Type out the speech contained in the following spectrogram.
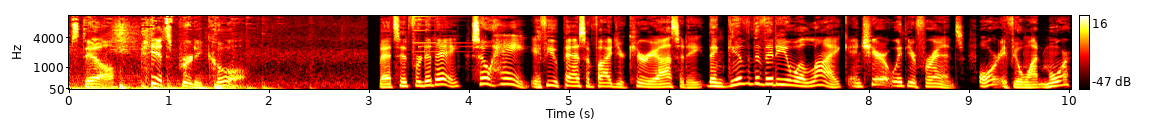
Still, it's pretty cool. That's it for today. So hey, if you pacified your curiosity, then give the video a like and share it with your friends. Or if you want more,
